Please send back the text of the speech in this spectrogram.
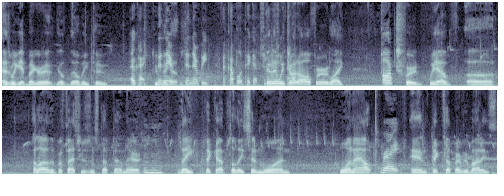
as we get bigger, you'll, there'll be two. Okay. Two then there, then there'll be a couple of pickups. And then we try to offer like Oxford. We have uh, a lot of the professors and stuff down there. Mm-hmm. They pick up, so they send one, one out Right. and picks up everybody's.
